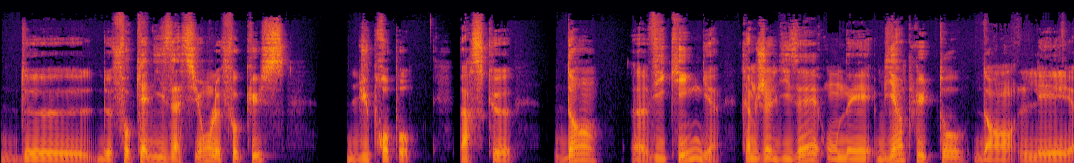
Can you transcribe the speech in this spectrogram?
de, de, focalisation, le focus du propos. Parce que dans euh, Viking, comme je le disais, on est bien plus tôt dans les,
